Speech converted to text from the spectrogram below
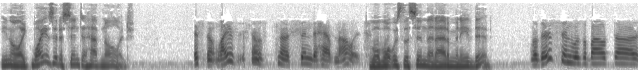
you know, like, why is it a sin to have knowledge? It's not why is it's not it's not a sin to have knowledge. Well, what was the sin that Adam and Eve did? Well, their sin was about, uh,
